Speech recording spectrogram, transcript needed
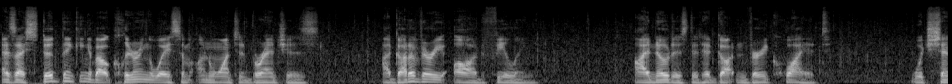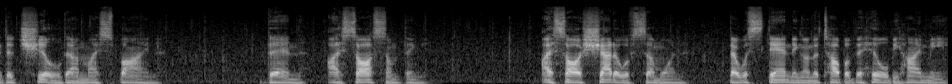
As I stood thinking about clearing away some unwanted branches, I got a very odd feeling. I noticed it had gotten very quiet, which sent a chill down my spine. Then I saw something. I saw a shadow of someone that was standing on the top of the hill behind me.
